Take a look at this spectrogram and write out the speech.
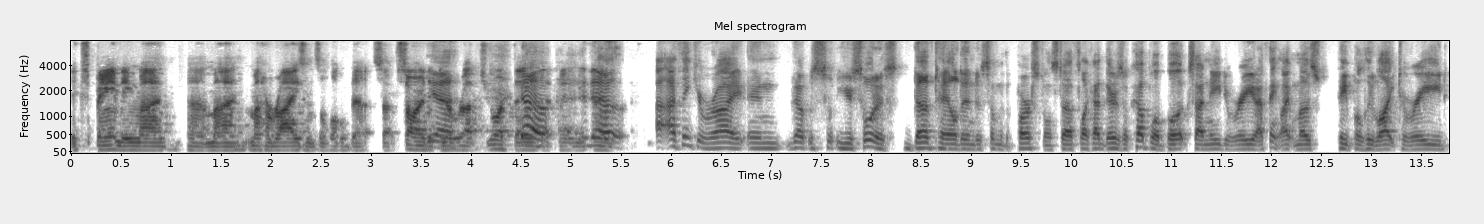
expanding my, uh, my, my horizons a little bit. So sorry to yeah. interrupt your thing. No, no, I think you're right, and that was you sort of dovetailed into some of the personal stuff. Like I, there's a couple of books I need to read. I think like most people who like to read,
